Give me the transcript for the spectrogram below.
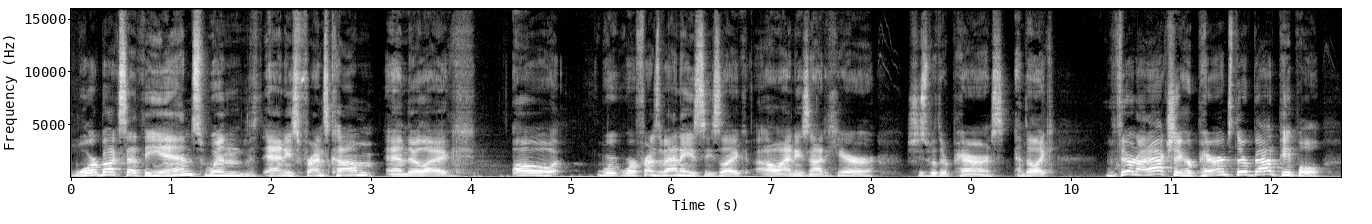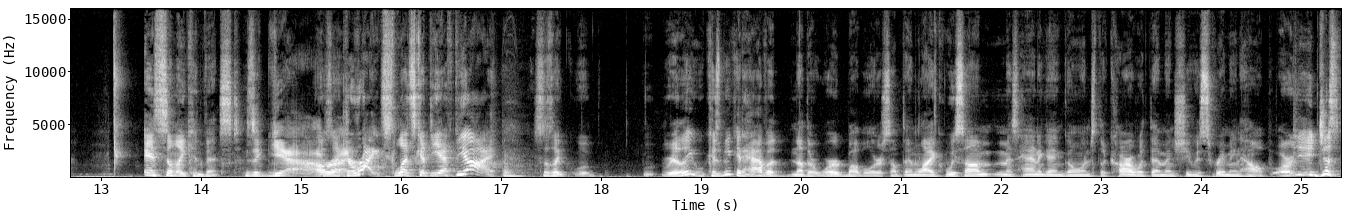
Warbucks at the end when Annie's friends come and they're like, "Oh, we're, we're friends of Annie's." He's like, "Oh, Annie's not here. She's with her parents." And they're like, "They're not actually her parents. They're bad people." Instantly convinced. He's like, yeah, all He's right. like, "You're right. Let's get the FBI." So it's like, w- really? Because we could have another word bubble or something. Like we saw Miss Hannigan go into the car with them and she was screaming help, or just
